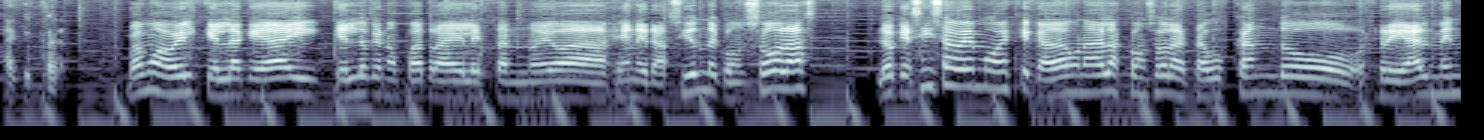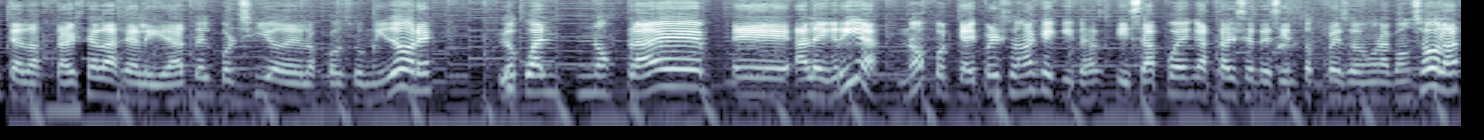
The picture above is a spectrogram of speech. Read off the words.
hay que esperar. Vamos a ver qué es la que hay, qué es lo que nos va a traer esta nueva generación de consolas. Lo que sí sabemos es que cada una de las consolas está buscando realmente adaptarse a la realidad del bolsillo de los consumidores, lo cual nos trae eh, alegría, ¿no? Porque hay personas que quizás, pueden gastar 700 pesos en una consola,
